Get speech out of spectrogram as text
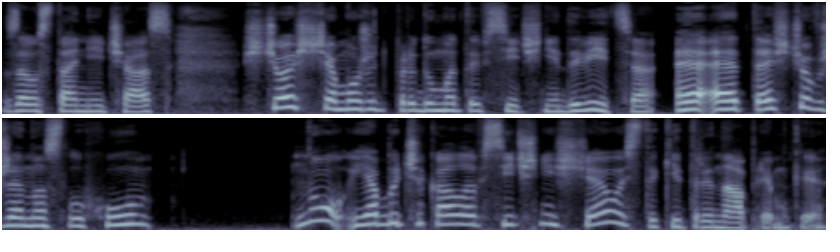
за останній час. Що ще можуть придумати в січні? Дивіться, ЕЕ, те, що вже на слуху. Ну, я би чекала в січні ще ось такі три напрямки.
